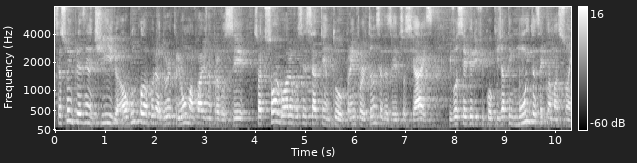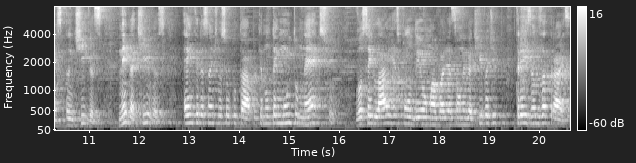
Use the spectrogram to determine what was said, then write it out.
se a sua empresa é antiga, algum colaborador criou uma página para você, só que só agora você se atentou para a importância das redes sociais e você verificou que já tem muitas reclamações antigas negativas, é interessante você ocultar, porque não tem muito nexo você ir lá e responder uma avaliação negativa de três anos atrás.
